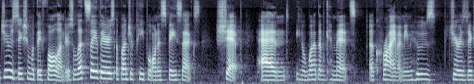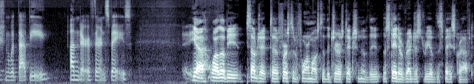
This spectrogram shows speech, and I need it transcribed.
jurisdiction would they fall under? So let's say there's a bunch of people on a SpaceX ship and, you know, one of them commits a crime. I mean, whose jurisdiction would that be under if they're in space? Yeah, well, they'll be subject to, first and foremost to the jurisdiction of the, the state of registry of the spacecraft.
